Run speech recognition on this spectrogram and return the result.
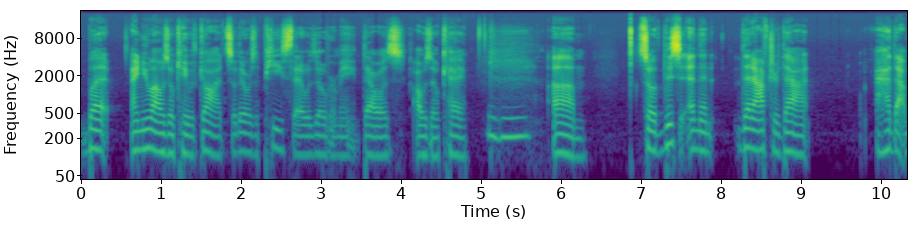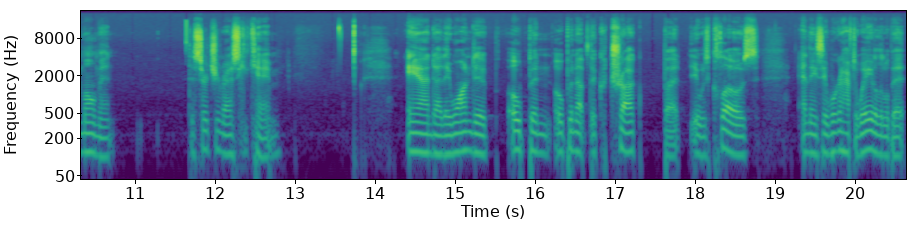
But I knew I was okay with God, so there was a peace that was over me. That was I was okay. Mm-hmm. Um, so this and then then after that, I had that moment. The search and rescue came, and uh, they wanted to open open up the truck, but it was closed. And they said we're gonna have to wait a little bit.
